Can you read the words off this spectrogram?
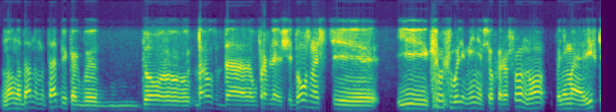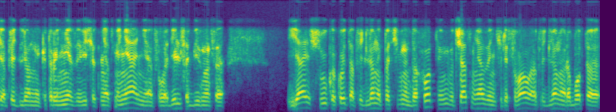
Но на данном этапе как бы до, дорос до управляющей должности и более-менее все хорошо, но понимая риски определенные, которые не зависят ни от меня, ни от владельца бизнеса, я ищу какой-то определенный пассивный доход. И вот сейчас меня заинтересовала определенная работа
